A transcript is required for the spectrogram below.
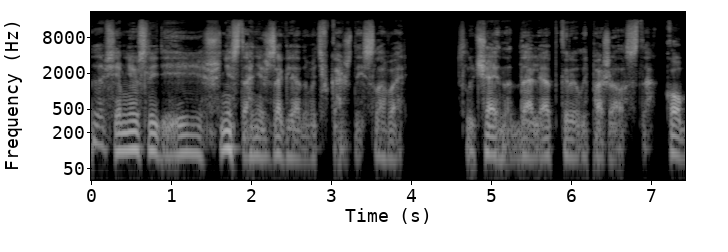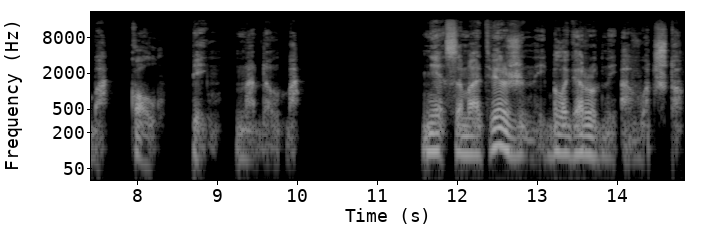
За всем не уследишь, не станешь заглядывать в каждый словарь. Случайно дали, открыл, и, пожалуйста, коба, кол, пень, надолба. Не самоотверженный, благородный, а вот что.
